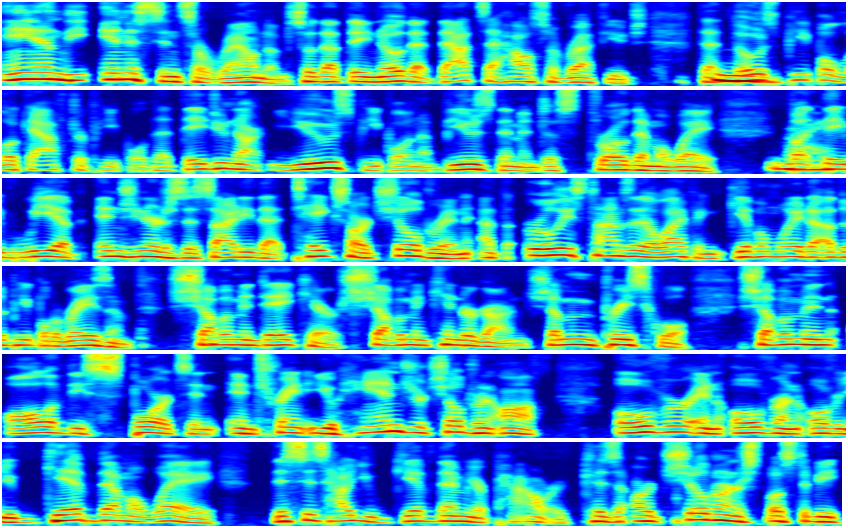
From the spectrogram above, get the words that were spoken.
and the innocents around them so that they know that that's a house of refuge, that Mm. those people look after people, that they do not use people and abuse them and just throw them away. But they we have engineered a society that takes our children at the earliest times of their life and give them away to other people to raise them, shove them in daycare, shove them in kindergarten, shove them in preschool, shove them in all of these sports and, and train. You hand your children off over and over and over. You give them away. This is how you give them your power because our children are supposed to be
